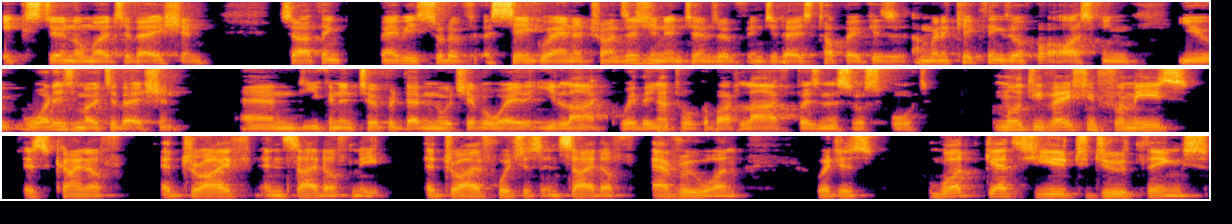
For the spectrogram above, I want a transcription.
external motivation. So I think maybe sort of a segue and a transition in terms of in today's topic is I'm going to kick things off by asking you, what is motivation? And you can interpret that in whichever way that you like, whether you talk about life, business, or sport. Motivation for me is, is kind of a drive inside of me, a drive which is inside of everyone, which is what gets you to do things.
